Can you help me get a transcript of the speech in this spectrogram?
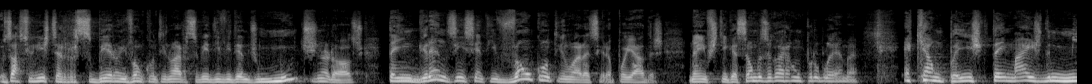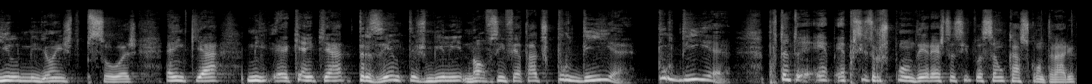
os, acionistas receberam e vão continuar a receber dividendos muito generosos, têm hum. grandes incentivos, vão continuar a ser apoiadas na investigação, mas agora há um problema é que há um país que tem mais de mil milhões de pessoas em que há, em que há 300 mil novos infectados por dia por dia. Portanto, é, é, preciso responder a esta situação, caso contrário,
